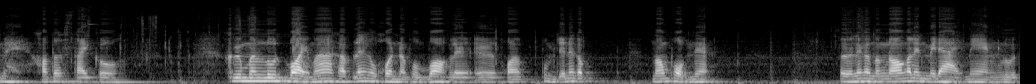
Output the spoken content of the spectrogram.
แหมคอร์เตอร์สไตโกคือมันหลุดบ่อยมากครับ เล่นกับคนนะผมบอกเลยเออเพราะผมจะเล่นกับน้องผมเนี่ย เออเล่นกับน้องๆก็เล่นไม่ได้ แม่งหลุด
